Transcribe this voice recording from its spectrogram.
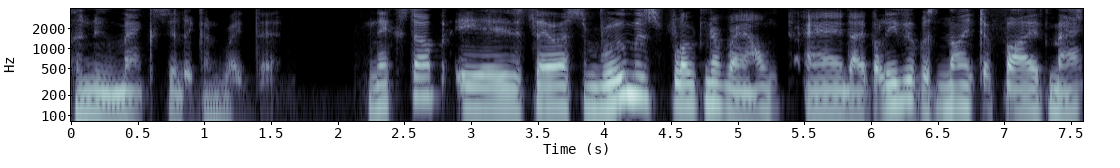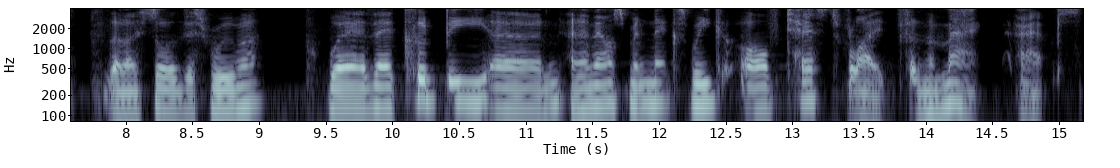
the new Mac Silicon right there. Next up is there are some rumors floating around, and I believe it was 9 to 5 Mac that I saw this rumor, where there could be an, an announcement next week of test flight for the Mac apps.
